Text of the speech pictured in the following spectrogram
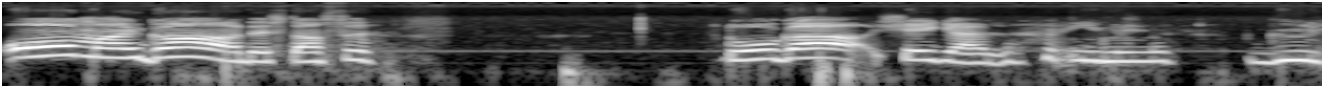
Oh my god destansı. Doğuga şey geldi. İyiymiş. Gül.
